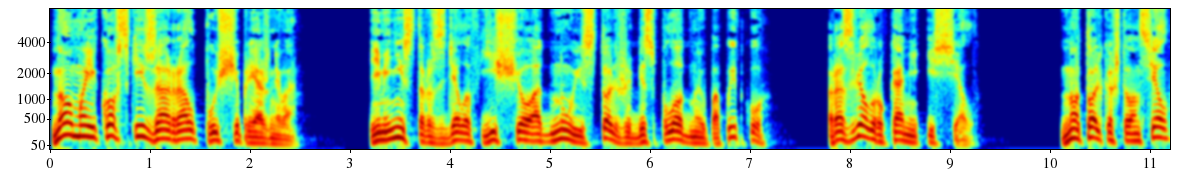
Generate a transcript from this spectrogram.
Но Маяковский заорал пуще прежнего и министр, сделав еще одну и столь же бесплодную попытку, развел руками и сел. Но только что он сел,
